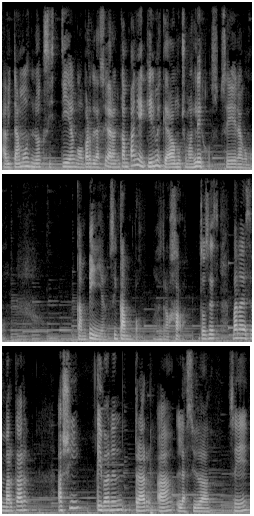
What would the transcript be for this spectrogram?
habitamos no existían como parte de la ciudad, eran campaña y Quilmes quedaba mucho más lejos, ¿sí? era como campiña, ¿sí? campo, donde se trabajaba. Entonces van a desembarcar allí y van a entrar a la ciudad. ¿sí?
